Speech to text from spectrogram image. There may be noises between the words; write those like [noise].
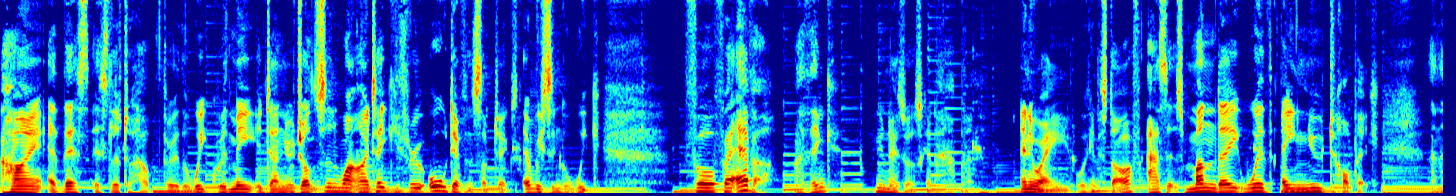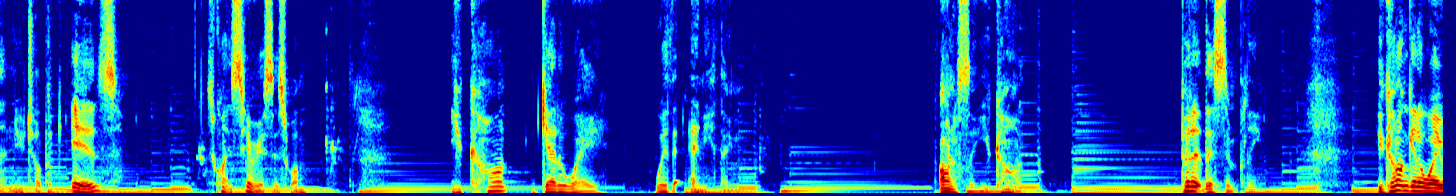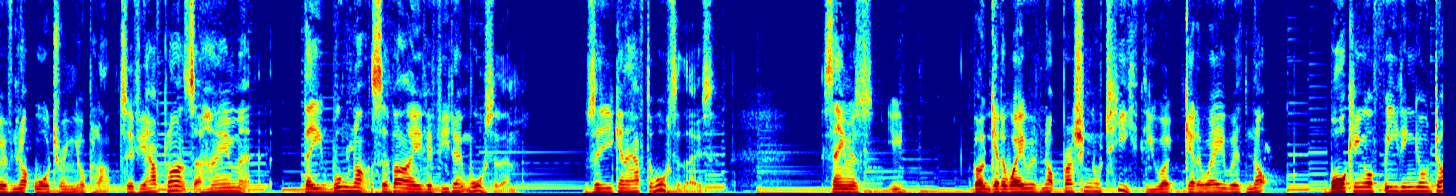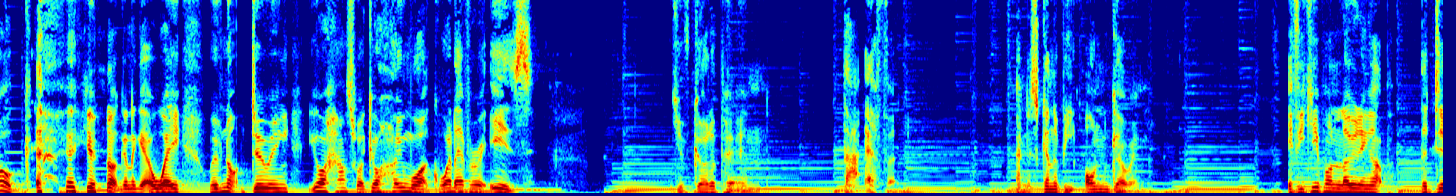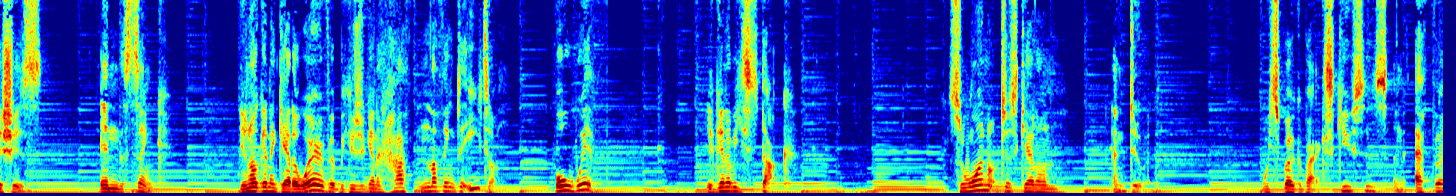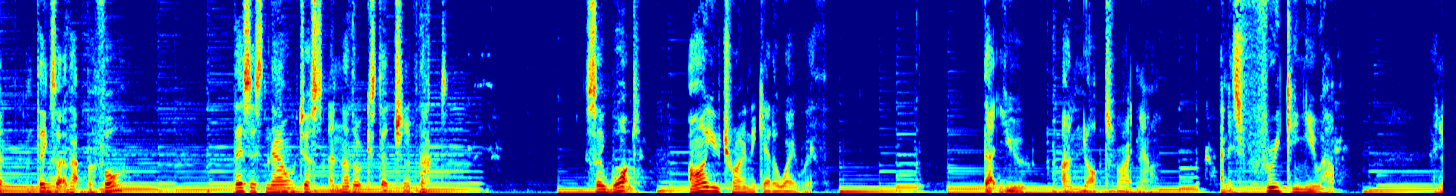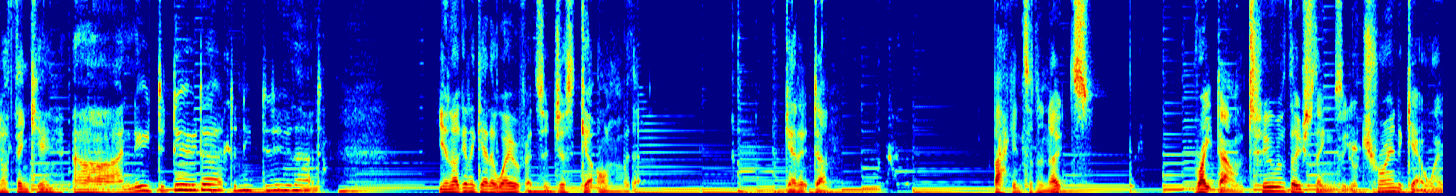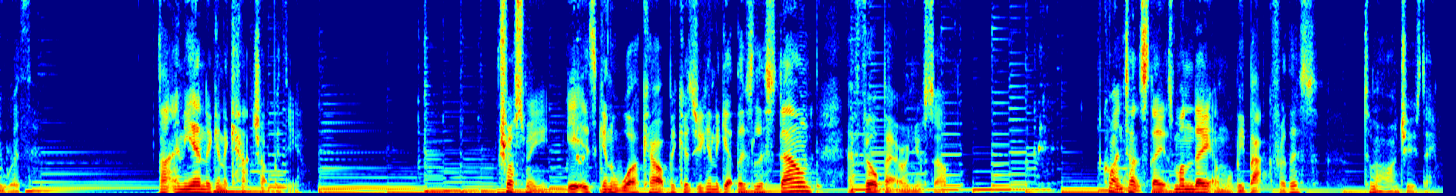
Hi, this is Little Help Through the Week with me, Daniel Johnson, where I take you through all different subjects every single week for forever, I think. Who knows what's going to happen? Anyway, we're going to start off as it's Monday with a new topic, and that new topic is it's quite serious, this one. You can't get away with anything. Honestly, you can't. Put it this simply you can't get away with not watering your plants. If you have plants at home, they will not survive if you don't water them. So you're going to have to water those. Same as you won't get away with not brushing your teeth. You won't get away with not walking or feeding your dog. [laughs] you're not going to get away with not doing your housework, your homework, whatever it is. You've got to put in that effort. And it's going to be ongoing. If you keep on loading up the dishes in the sink. You're not going to get away with it because you're going to have nothing to eat on or with. You're going to be stuck. So why not just get on and do it? We spoke about excuses and effort and things like that before. This is now just another extension of that. So, what are you trying to get away with that you are not right now? And it's freaking you out and you're thinking, oh, I need to do that, I need to do that. You're not going to get away with it, so just get on with it. Get it done. Back into the notes. Write down two of those things that you're trying to get away with that in the end are going to catch up with you. Trust me, it is going to work out because you're going to get those lists down and feel better in yourself. Quite intense day, it's Monday, and we'll be back for this tomorrow on Tuesday.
